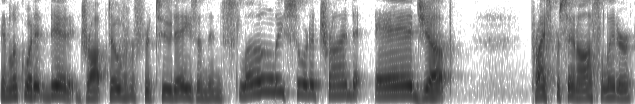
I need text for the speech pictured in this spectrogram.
And look what it did. It dropped over for two days and then slowly sort of trying to edge up. Price percent oscillator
